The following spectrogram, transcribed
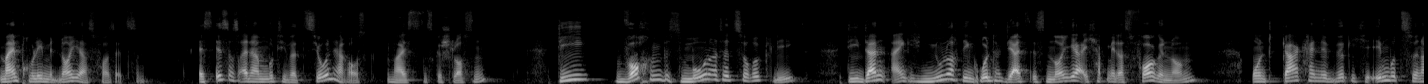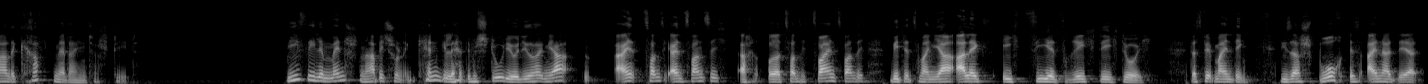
mein Problem mit Neujahrsvorsätzen. Es ist aus einer Motivation heraus meistens geschlossen, die Wochen bis Monate zurückliegt, die dann eigentlich nur noch den Grund hat, ja, es ist Neujahr, ich habe mir das vorgenommen und gar keine wirkliche emotionale Kraft mehr dahinter steht. Wie viele Menschen habe ich schon kennengelernt im Studio, die sagen, ja, 2021 ach, oder 2022 wird jetzt mein Jahr, Alex, ich ziehe jetzt richtig durch. Das wird mein Ding. Dieser Spruch ist einer, der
